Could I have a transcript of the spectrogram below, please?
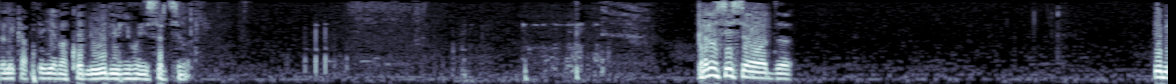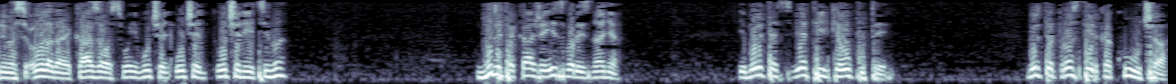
velika prijema kod ljudi u njihovim srcima. Prenosi se od Ibn Mas'uda da je kazao svojim učen, učen, učenicima budite, kaže, izbori znanja i budite svjetiljke upute. Budite prostirka kuća.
